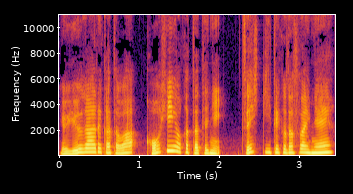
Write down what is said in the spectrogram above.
余裕がある方はコーヒーを片手にぜひ聞いてくださいね。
